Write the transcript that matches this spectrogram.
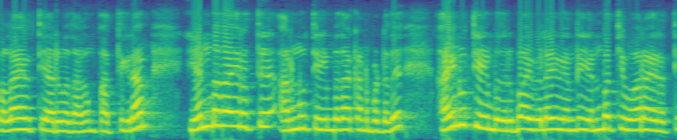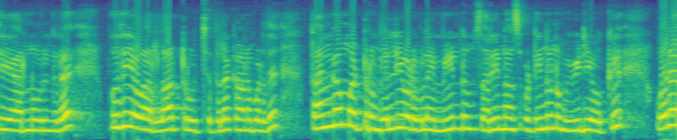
தொள்ளாயிரத்தி அறுபதாகவும் பத்து கிராம். எண்பதாயிரத்து அறுநூற்றி ஐம்பதாக காணப்பட்டது. ஐநூற்றி ஐம்பது ரூபாய் விலை வந்து எண்பத்தி ஓராயிரத்தி அறநூறுங்கிற புதிய வரலாற்று உச்சத்தில் காணப்படுது. தங்கம் மற்றும் வெள்ளியோட விலை மீண்டும் சரிநாசப்பட்டின்னு நம்ம வீடியோவுக்கு ஒரே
